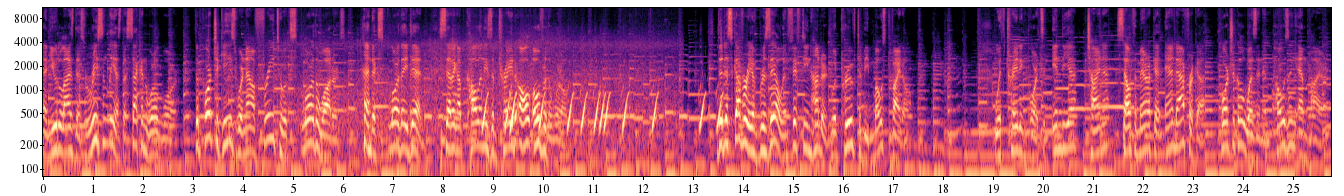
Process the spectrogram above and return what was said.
and utilized as recently as the Second World War. The Portuguese were now free to explore the waters, and explore they did, setting up colonies of trade all over the world. The discovery of Brazil in 1500 would prove to be most vital. With trading ports in India, China, South America, and Africa, Portugal was an imposing empire.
